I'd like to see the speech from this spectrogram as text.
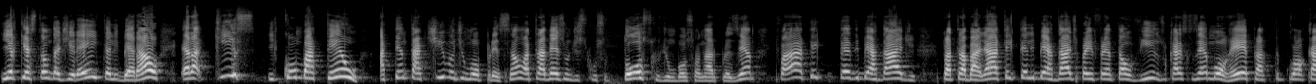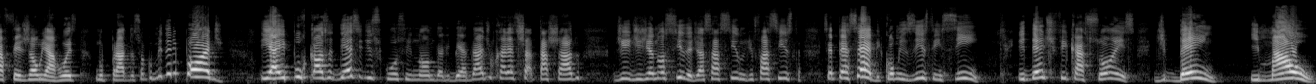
E a questão da direita liberal, ela quis e combateu a tentativa de uma opressão através de um discurso tosco de um Bolsonaro, por exemplo, que fala, ah, tem que ter liberdade para trabalhar, tem que ter liberdade para enfrentar o vírus, o cara se quiser morrer para colocar feijão e arroz no prato da sua comida, ele pode. E aí, por causa desse discurso em nome da liberdade, o cara é taxado de, de genocida, de assassino, de fascista. Você percebe como existem, sim, identificações de bem e mal,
